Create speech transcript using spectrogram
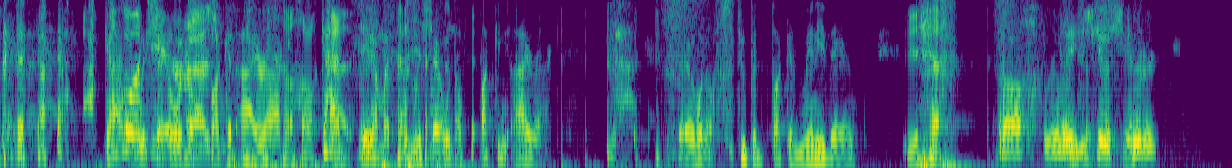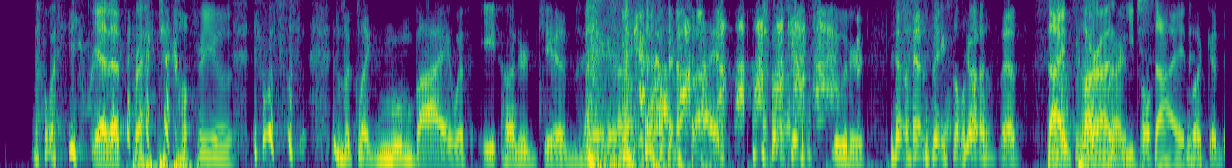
God, go I wish I your owned a garage. fucking IROC. Oh, God God. damn it! I wish I owned a fucking IROC. God, I want a stupid fucking minivan. Yeah. Oh, really? You should get a shit. scooter. Yeah, that's practical for you. It, looked like Mumbai with 800 kids hanging out outside. fucking a scooter. that makes a lot of sense. Sidecar That's real on each side. Fucking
